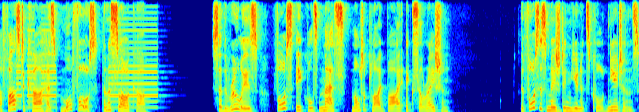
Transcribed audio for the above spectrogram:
A faster car has more force than a slower car. So the rule is force equals mass multiplied by acceleration. The force is measured in units called newtons,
